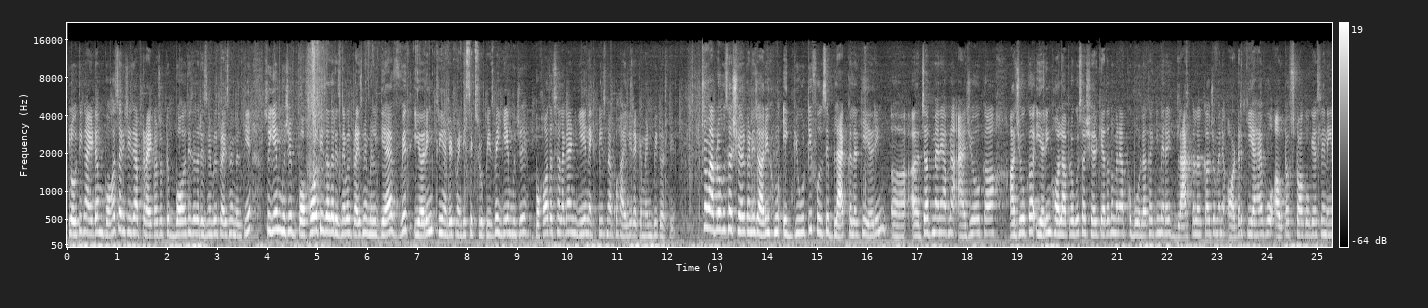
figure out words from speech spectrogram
क्लोथिंग आइटम बहुत सारी चीज़ें आप ट्राई कर सकते हो। बहुत ही ज़्यादा रिजनेबल प्राइस में मिलती है। सो so ये मुझे बहुत ही ज़्यादा रिजनेबल प्राइस में मिल गया है with earring three hundred twenty six rupees में। ये मुझे बहुत अच्छा लगा। एंड ये नेक पीस मैं आपको हाईली रिकमेंड भी करती हूँ। जो मैं आप लोगों के साथ शेयर करने जा रही हूँ एक ब्यूटीफुल से ब्लैक कलर की इयरिंग जब मैंने अपना आजियो का आजियो का इयरिंग हॉल आप लोगों के साथ शेयर किया था तो मैंने आपको बोला था कि मेरा एक ब्लैक कलर का जो मैंने ऑर्डर किया है वो आउट ऑफ़ स्टॉक हो गया इसलिए नहीं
